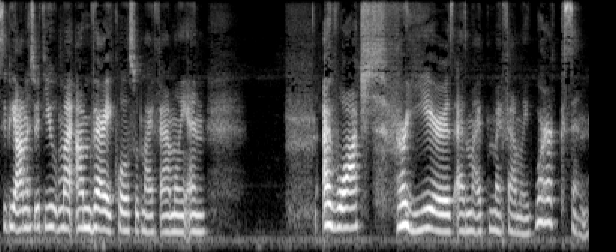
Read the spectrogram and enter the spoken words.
To be honest with you, my I'm very close with my family and I've watched for years as my, my family works and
